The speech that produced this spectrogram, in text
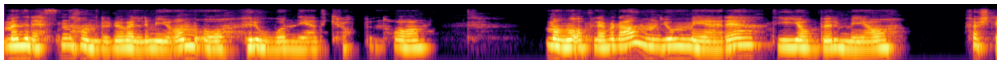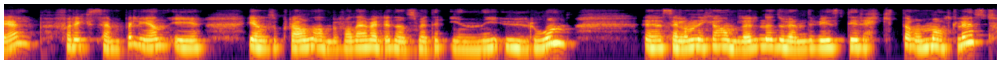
Men resten handler det jo veldig mye om å roe ned kroppen. Og mange opplever da, jo mer de jobber med å førstehjelp, f.eks. igjen i Gjengangsportalen anbefaler jeg veldig den som heter Inn i uroen. Eh, selv om den ikke handler nødvendigvis direkte om matlyst,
